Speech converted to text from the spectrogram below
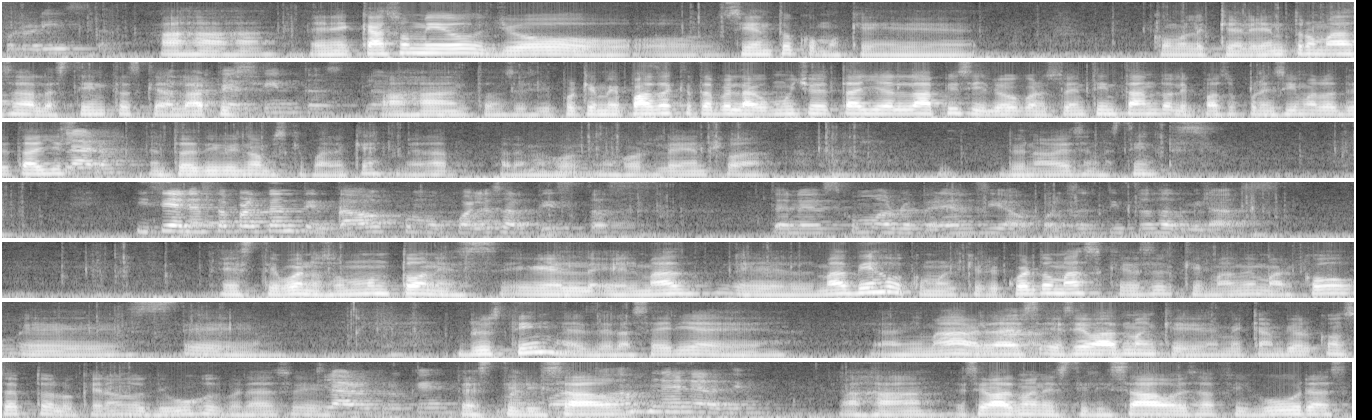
colorista. Ajá, ajá. En el caso mío, yo siento como que, como le, que le entro más a las tintas que al lápiz. tintas, claro. Ajá, entonces sí, porque me pasa que tal vez le hago mucho detalle al lápiz y luego cuando estoy entintando le paso por encima los detalles. Claro. Entonces digo, no, pues que para qué, ¿verdad? Para mejor, mejor le entro a, de una vez en las tintas. Y sí, en esta parte de entintado, como cuáles artistas tenés como de referencia o cuáles artistas admirás. Este, bueno, son montones. El, el más, el más viejo, como el que recuerdo más, que es el que más me marcó, es eh, Bruce Timm, el de la serie eh, animada, ¿verdad? Es- ese. Batman que me cambió el concepto de lo que eran los dibujos, ¿verdad? Ese, Claro, creo que estilizado. una. Ajá, ese Batman estilizado, esas figuras,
